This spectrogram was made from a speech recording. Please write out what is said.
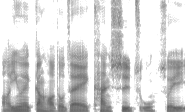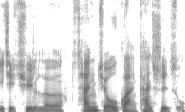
啊，因为刚好都在看世足，所以一起去了餐酒馆看世足。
